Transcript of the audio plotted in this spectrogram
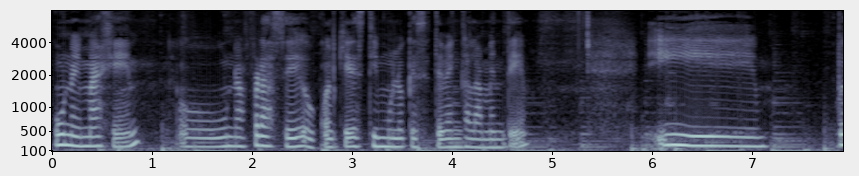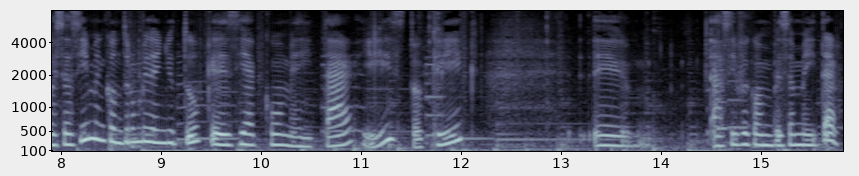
una imagen o una frase o cualquier estímulo que se te venga a la mente. Y pues así me encontré un video en YouTube que decía cómo meditar y listo, clic eh, así fue como empecé a meditar.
